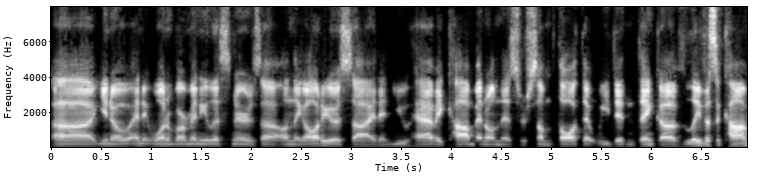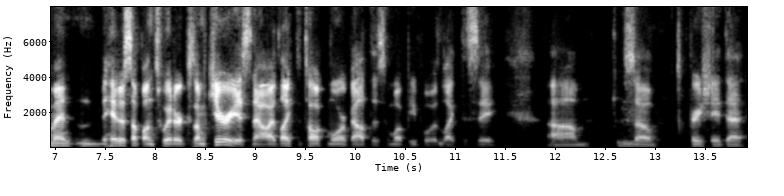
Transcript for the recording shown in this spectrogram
uh, you know, and one of our many listeners uh, on the audio side, and you have a comment on this or some thought that we didn't think of, leave us a comment and hit us up on Twitter because I'm curious now. I'd like to talk more about this and what people would like to see. Um, mm-hmm. So appreciate that,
